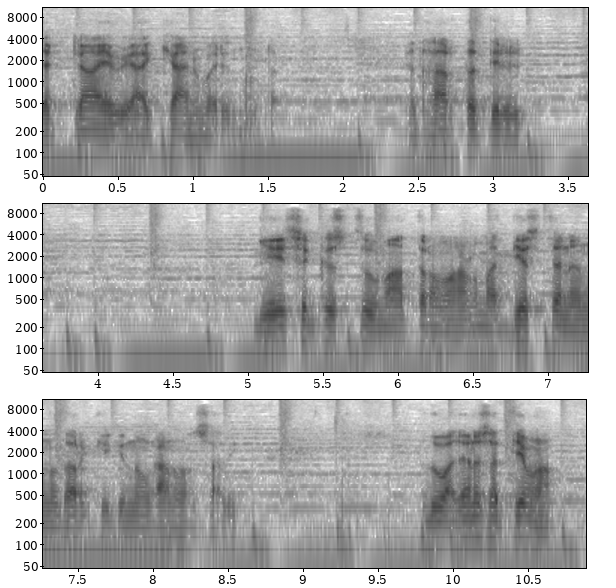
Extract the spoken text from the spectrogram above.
തെറ്റായ വ്യാഖ്യാനം വരുന്നുണ്ട്. യഥാർത്ഥത്തിൽ യേശുക്രിസ്തു മാത്രമാണ് മധ്യസ്ഥൻ എന്ന് തർക്കിക്കുന്നു കാണുവാൻ സാധിക്കും. അത് വചന സത്യമാണ്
